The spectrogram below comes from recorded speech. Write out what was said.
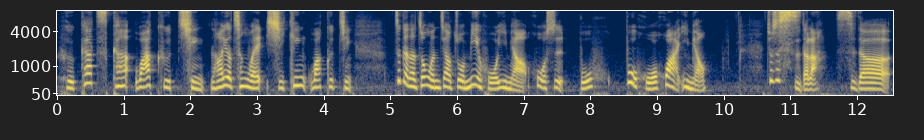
h u k a t s k a vakutin，然后又称为 shikin v a k u i n 这个呢，中文叫做灭活疫苗或是不不活化疫苗，就是死的啦，死的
